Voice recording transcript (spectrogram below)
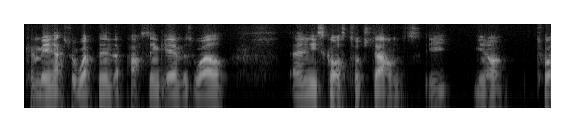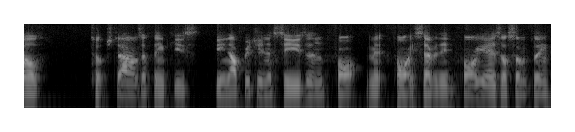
can be an extra weapon in the passing game as well, and he scores touchdowns. He, you know, 12 touchdowns. I think he's been averaging a season for 47 in four years or something.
